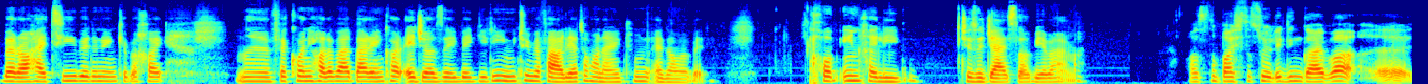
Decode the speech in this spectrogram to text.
به راحتی بدون اینکه بخوای فکر کنی حالا باید برای این کار اجازه بگیری می‌تونی به فعالیت هنریتون ادامه بدی. خب این خیلی چیز جذابیه بر من. Aslında başta söylediğin galiba e,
